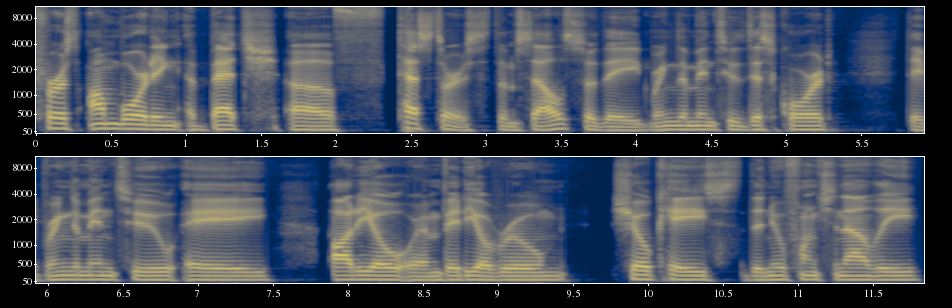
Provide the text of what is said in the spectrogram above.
first onboarding a batch of testers themselves. So they bring them into Discord, they bring them into a audio or video room, showcase the new functionality,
